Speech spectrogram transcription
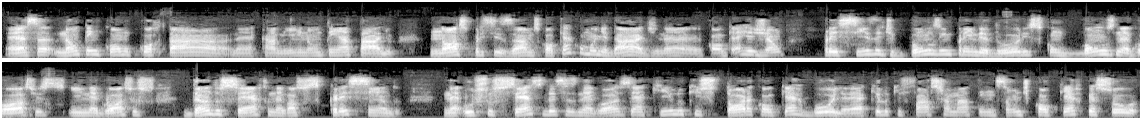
Essa não tem como cortar né, caminho, não tem atalho. Nós precisamos, qualquer comunidade, né, qualquer região, precisa de bons empreendedores com bons negócios e negócios dando certo, negócios crescendo. Né? O sucesso desses negócios é aquilo que estoura qualquer bolha, é aquilo que faz chamar a atenção de qualquer pessoa.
